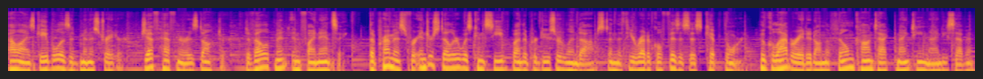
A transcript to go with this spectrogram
Elyes Gabel as administrator, Jeff Hephner as doctor, development and financing. The premise for Interstellar was conceived by the producer Lynda Obst and the theoretical physicist Kip Thorne, who collaborated on the film Contact 1997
